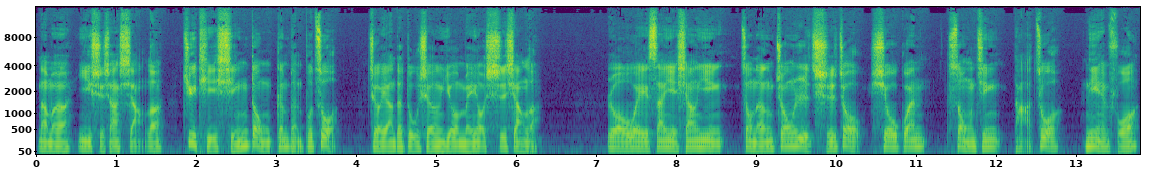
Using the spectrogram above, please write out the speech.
那么意识上想了，具体行动根本不做，这样的度生又没有实相了。若为三业相应，纵能终日持咒、修观、诵经、打坐、念佛，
